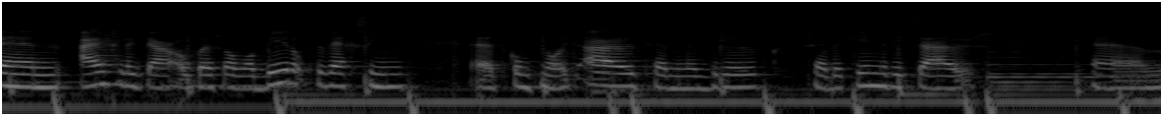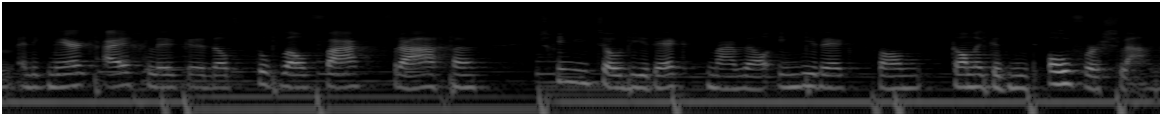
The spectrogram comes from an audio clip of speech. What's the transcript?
en eigenlijk daar ook best wel wat beren op de weg zien. Het komt nooit uit, ze hebben het druk, ze hebben kinderen thuis. Um, en ik merk eigenlijk uh, dat ze toch wel vaak vragen, misschien niet zo direct, maar wel indirect, van kan ik het niet overslaan?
